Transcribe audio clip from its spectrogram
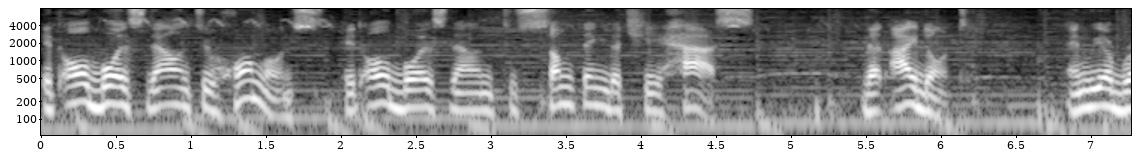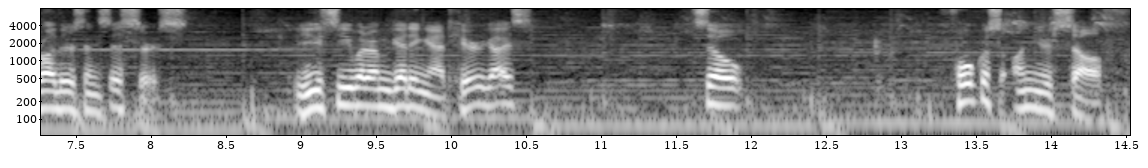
it all boils down to hormones. It all boils down to something that she has that I don't. And we are brothers and sisters. You see what I'm getting at here, guys? So focus on yourself.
